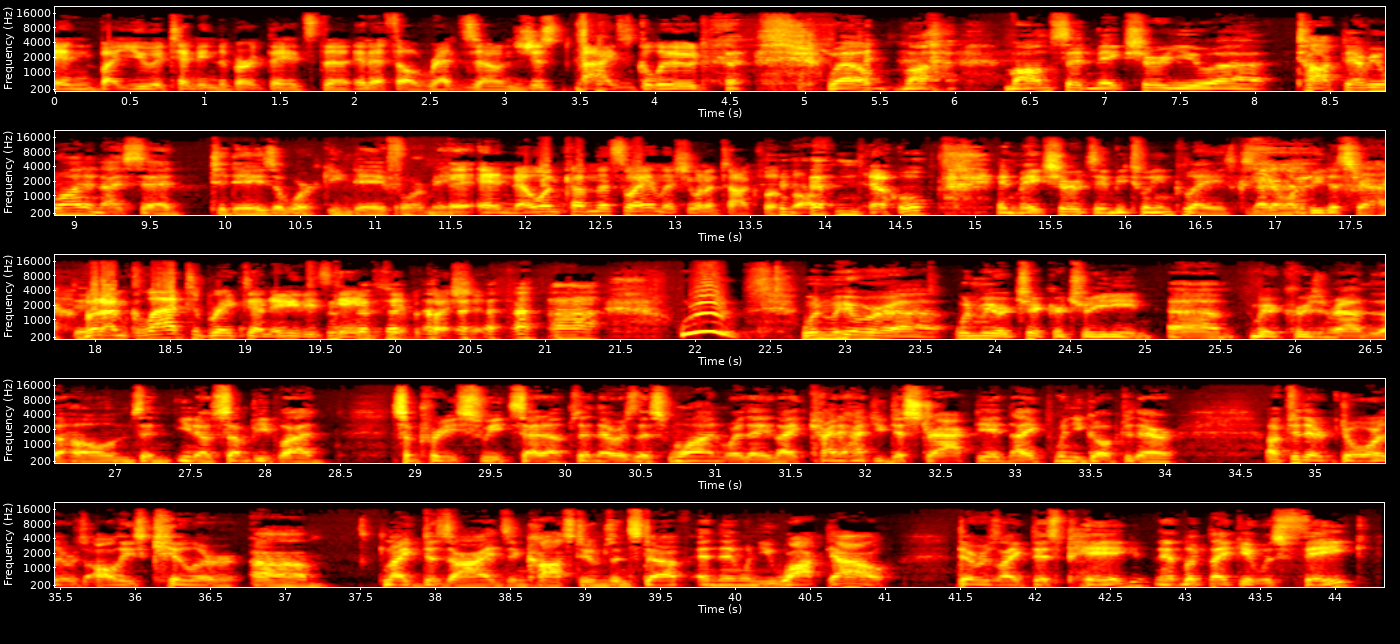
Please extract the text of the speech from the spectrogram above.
And by you attending the birthday, it's the NFL red zones, just eyes glued. well, my, mom said make sure you uh, talk to everyone, and I said today's a working day for me. And no one come this way unless you want to talk football. no, and make sure it's in between plays because I don't want to be distracted. But I'm glad to break down any of these games if you have a question. Woo! When we were uh, when we were trick or treating, um, we were cruising around to the homes, and you know some people had some pretty sweet setups. And there was this one where they like kind of had you distracted, like when you go up to their up to their door, there was all these killer um, like designs and costumes and stuff. And then when you walked out, there was like this pig, and it looked like it was fake.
